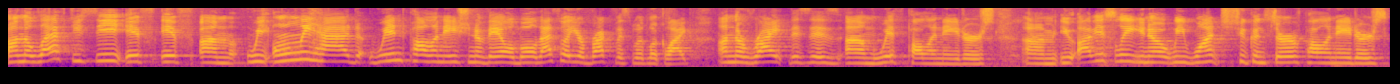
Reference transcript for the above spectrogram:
on the left, you see if, if um, we only had wind pollination available, that's what your breakfast would look like. On the right, this is um, with pollinators. Um, you Obviously, you know, we want to conserve pollinators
